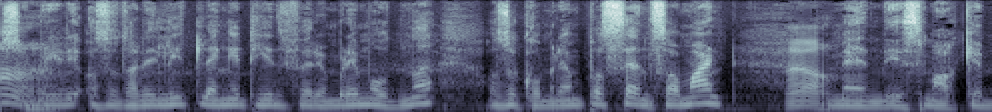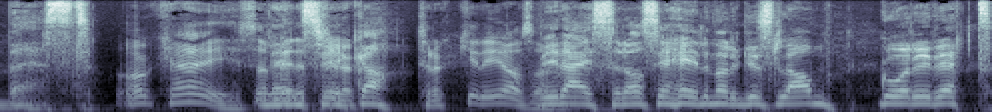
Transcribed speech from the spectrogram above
Så blir de, og så tar det litt lengre tid før de blir modne, og så kommer de på sensommeren. Ja. Men de smaker best. Ok, så mer Lensvika. trøkk, trøkker i, altså. Vi reiser oss i hele Norges land, går i rett,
